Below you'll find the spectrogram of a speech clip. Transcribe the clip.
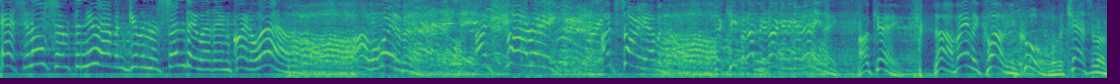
Yes, you know something? You haven't given the Sunday weather in quite a while. Oh, well, wait a minute. I'm sorry. I'm sorry you haven't done it. If you keep it up, you're not going to get anything. Okay. Now, mainly cloudy and cool with a chance of a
